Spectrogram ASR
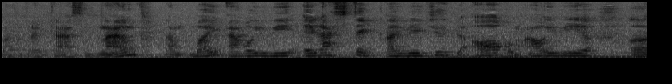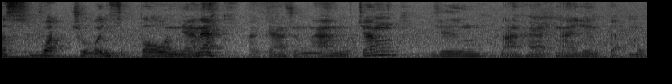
បាទត្រូវការសំណើមដើម្បីឲ្យវា elastic ឲ្យវាជឿល្អកុំឲ្យវាស្វាត់ជ្រួញស្ពូនអញ្ចឹងណាត្រូវការសំណើមអញ្ចឹងយើងដើរហាថ្ងៃយើងពាក់មុខ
